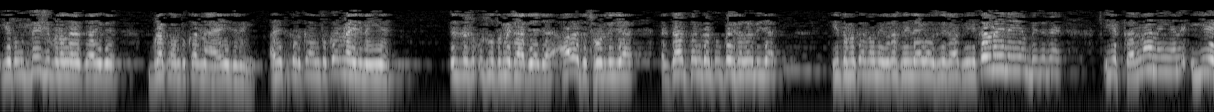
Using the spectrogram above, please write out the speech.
ये तो उद्देश्य बना लेना चाहिए कि बुरा काम तो करना है ही नहीं। अहित कर काम तो करना ही नहीं है। इसलिए उसको तो मिटा दिया जाए, आवे तो छोड़ दी जाए ज़्यादा तंग कर तो उपेक्षा कर दी जाए। ये तो हमें करना नहीं रस नहीं लगेगा, उसके साथ ये करना ही नहीं है बिज़नेस ये करना नहीं है ना, ये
